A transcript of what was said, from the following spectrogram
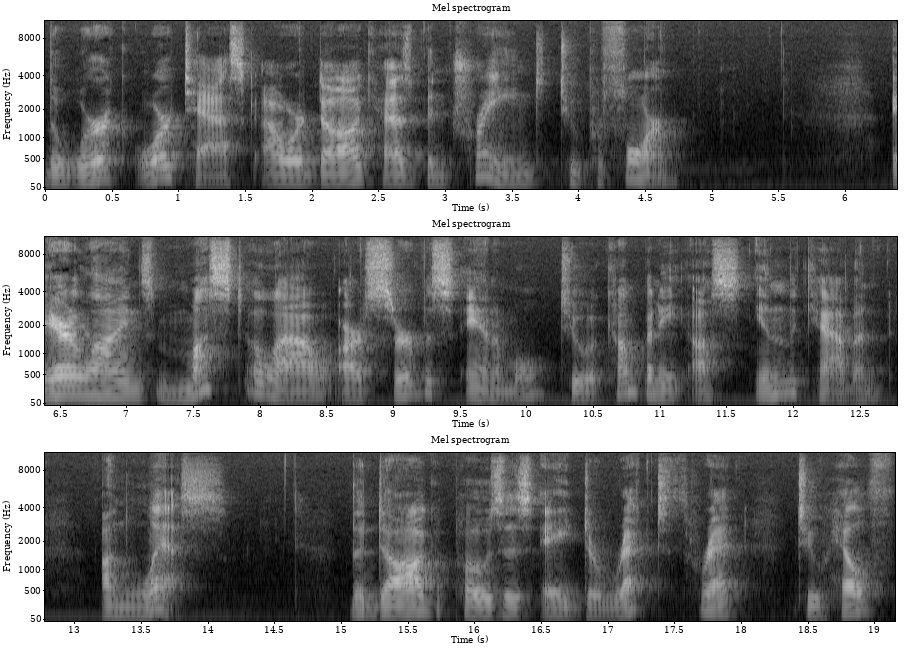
the work or task our dog has been trained to perform. Airlines must allow our service animal to accompany us in the cabin unless the dog poses a direct threat to health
